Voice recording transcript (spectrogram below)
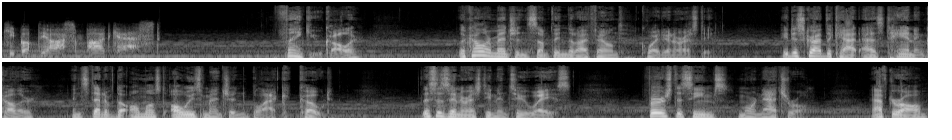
Keep up the awesome podcast. Thank you, caller. The caller mentioned something that I found quite interesting. He described the cat as tan in color instead of the almost always mentioned black coat. This is interesting in two ways. First, it seems more natural. After all,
